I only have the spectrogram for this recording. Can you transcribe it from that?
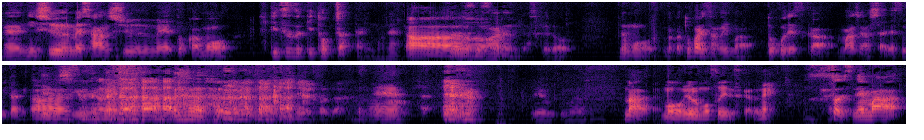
えー2週目、3週目とかも、引き続き撮っちゃったりもね、ああ、そういうこともあるんですけど、でも、なんか、戸張さんが今、どこですか？麻雀したいですみたいに来てるし、ね。まあ、もう夜も遅いですからね。そうですね、まあ、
